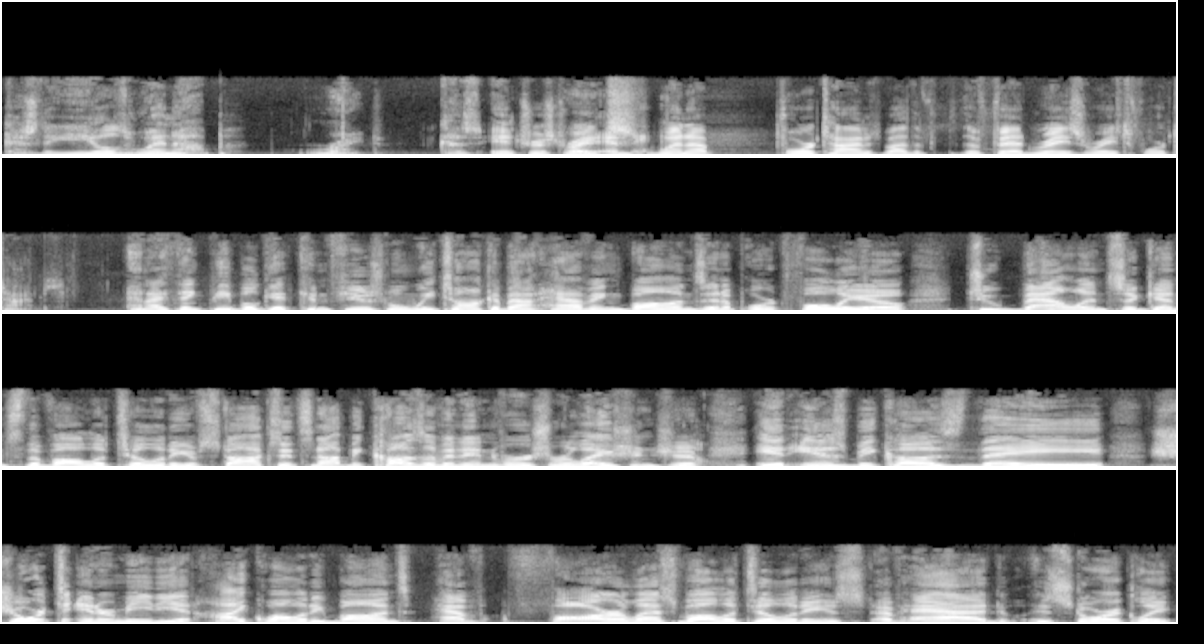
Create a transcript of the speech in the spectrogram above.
Because the yields went up right. because interest Right, rates and- went up four times by the the Fed raised rates four times. And I think people get confused when we talk about having bonds in a portfolio to balance against the volatility of stocks. It's not because of an inverse relationship. It is because they short to intermediate high quality bonds have far less volatility have had historically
